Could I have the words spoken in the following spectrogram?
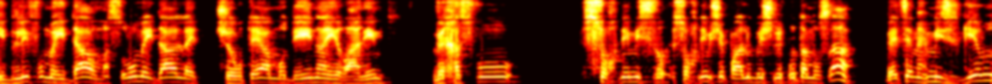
הדליפו מידע או מסרו מידע לשירותי המודיעין האיראנים וחשפו סוכנים, סוכנים שפעלו בשליחות המוסד. בעצם הם הסגירו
